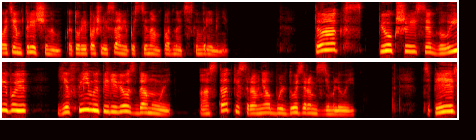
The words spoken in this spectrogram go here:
по тем трещинам, которые пошли сами по стенам под натиском времени. Так спекшиеся глыбы Ефима перевез домой, а остатки сравнял бульдозером с землей. Теперь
